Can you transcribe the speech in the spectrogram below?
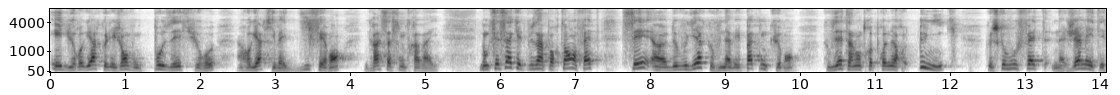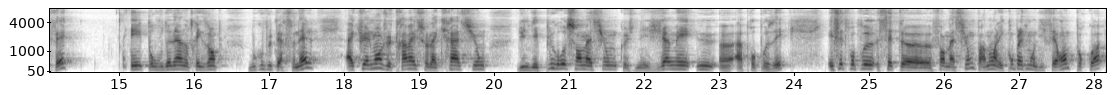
et du regard que les gens vont poser sur eux, un regard qui va être différent grâce à son travail. Donc c'est ça qui est le plus important en fait, c'est de vous dire que vous n'avez pas de concurrent, que vous êtes un entrepreneur unique, que ce que vous faites n'a jamais été fait et pour vous donner un autre exemple beaucoup plus personnel, actuellement je travaille sur la création d'une des plus grosses formations que je n'ai jamais eu euh, à proposer. Et cette, euh, formation, pardon, elle est complètement différente. Pourquoi?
